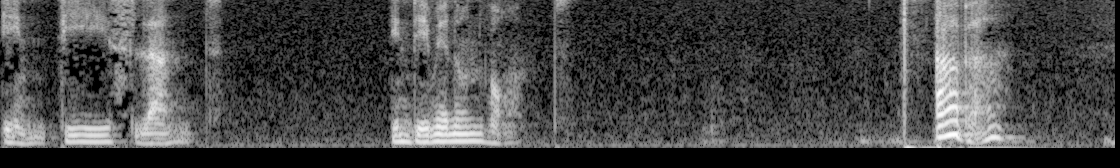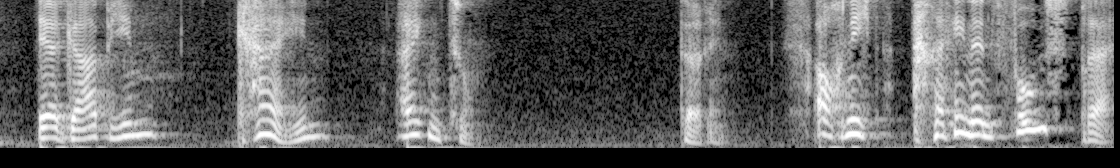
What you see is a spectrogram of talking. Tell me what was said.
in dies Land in dem er nun wohnt. Aber er gab ihm kein Eigentum darin, auch nicht einen Fuß breit.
